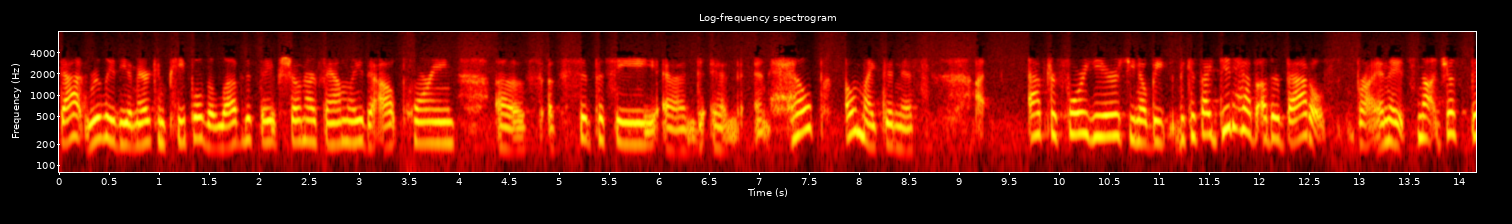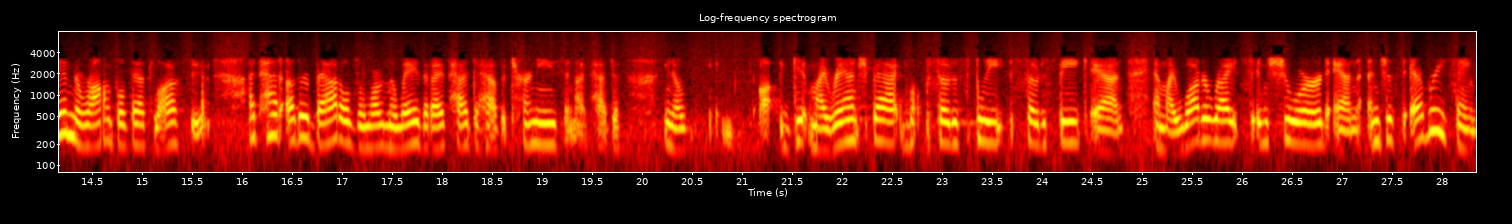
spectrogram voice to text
that really the American people, the love that they've shown our family, the outpouring of of sympathy and and and help. Oh my goodness. I, after four years, you know, be, because I did have other battles, Brian. It's not just been the wrongful death lawsuit. I've had other battles along the way that I've had to have attorneys and I've had to, you know, Uh, get my ranch back, so to speak, so to speak, and and my water rights insured, and and just everything.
